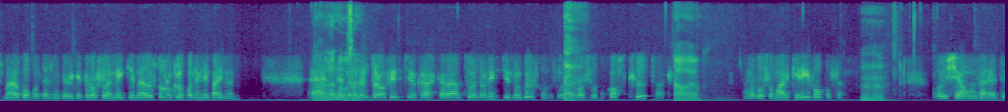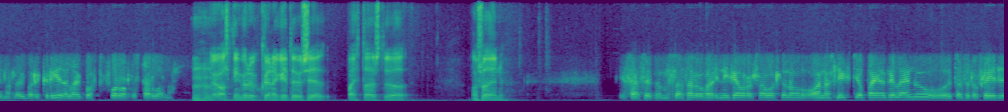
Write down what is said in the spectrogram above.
sem hefur fókbalta, sem er kannski ekki rosalega mikið með stóru klúbunni inn í bænum en þetta er samt. 150 krakkar af 250 sem er grunnskónu svo það er rosalega gott já það er rosalega margir í fókbalta Mhm. og við sjáum það, þetta er náttúrulega bara gríðarlega gott forvart að starfa hana. Ef allt gengur upp, hvenær getur við séð bætt aðstöðu á sveðinu? Það þetta náttúrulega þarf að fara inn í fjárhagsáallun og og annað slíkt hjá bæjarfélaginu og þetta þurfa fleiri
